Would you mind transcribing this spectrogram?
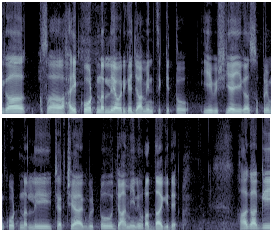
ಈಗ ಹೈಕೋರ್ಟ್ನಲ್ಲಿ ಅವರಿಗೆ ಜಾಮೀನು ಸಿಕ್ಕಿತ್ತು. ಈ ವಿಷಯ ಈಗ ಸುಪ್ರೀಂ ಕೋರ್ಟ್ನಲ್ಲಿ ಚರ್ಚೆ ಆಗಿಬಿಟ್ಟು ಜಾಮೀನು ರದ್ದಾಗಿದೆ. ಹಾಗಾಗಿ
